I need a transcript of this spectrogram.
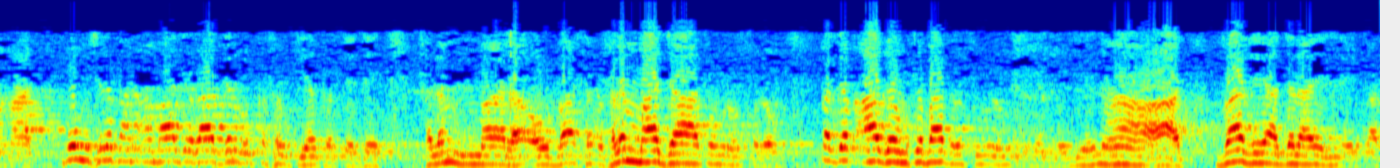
امال وہ مشرقانہ امال جو رات دن وہ قسم کیا کرتے تھے۔ فلم مارا فلم مار جا تم رسولوں پر جب آ گئے ان کے بعد رسولوں واضح دلائل لے کر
